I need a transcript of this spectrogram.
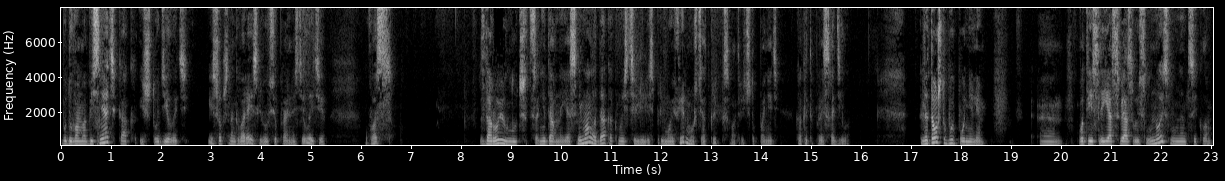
буду вам объяснять, как и что делать. И, собственно говоря, если вы все правильно сделаете, у вас здоровье улучшится. Недавно я снимала, да, как мы исцелились, прямой эфир. Можете открыть, посмотреть, чтобы понять, как это происходило. Для того, чтобы вы поняли, вот если я связываю с Луной, с лунным циклом,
